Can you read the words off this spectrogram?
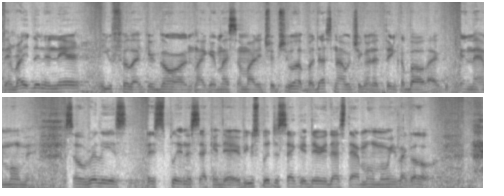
then right then and there, you feel like you're gone, like unless somebody trips you up. But that's not what you're gonna think about like in that moment. So really it's it's splitting the secondary. If you split the secondary, that's that moment where you're like, oh,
